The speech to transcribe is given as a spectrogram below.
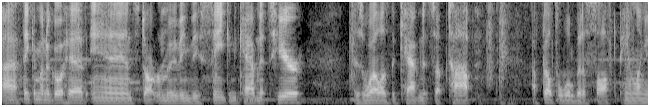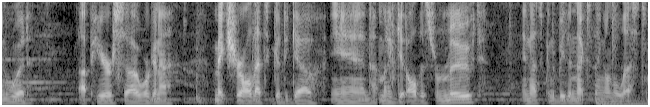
I think I'm gonna go ahead and start removing the sink and cabinets here, as well as the cabinets up top. I felt a little bit of soft paneling and wood up here, so we're gonna make sure all that's good to go. And I'm gonna get all this removed, and that's gonna be the next thing on the list.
